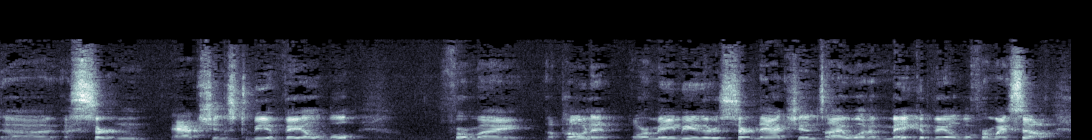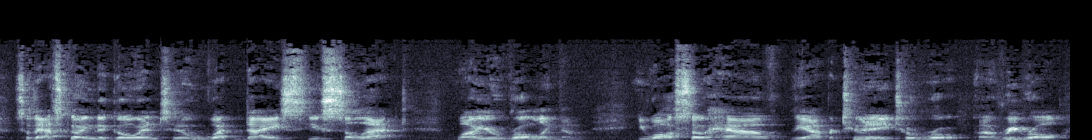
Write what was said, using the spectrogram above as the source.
uh, certain actions to be available for my opponent, or maybe there's certain actions I want to make available for myself. So that's going to go into what dice you select while you're rolling them. You also have the opportunity to ro uh, re-roll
